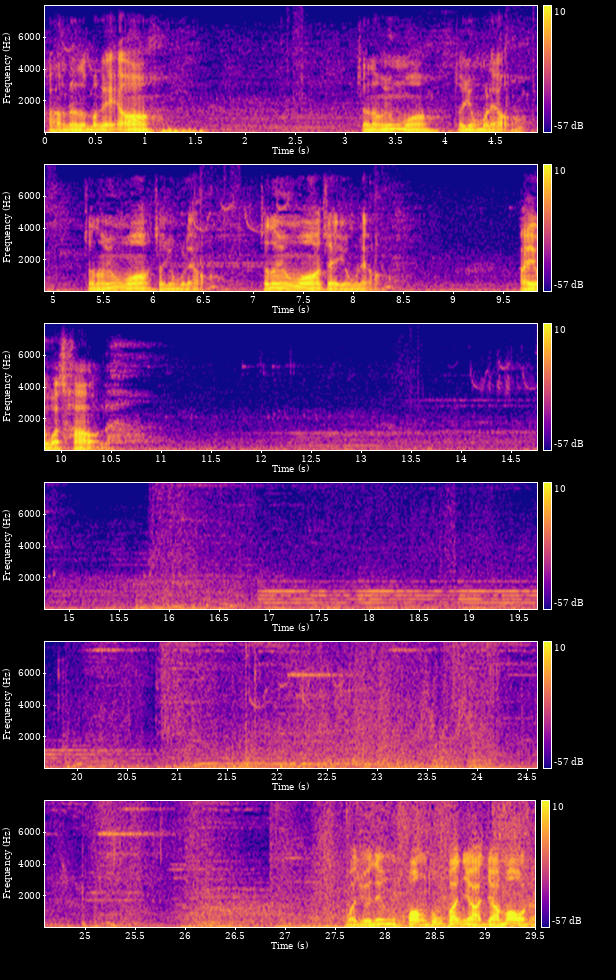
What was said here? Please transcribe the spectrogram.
看看这怎么给啊？这能用不？这用不了。这能用不？这用不了。这能用不？这也用不了。哎呀，我操了！我决定黄土反甲加帽子。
